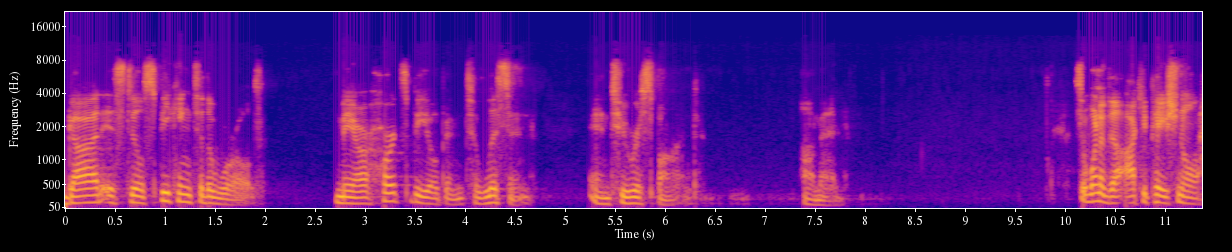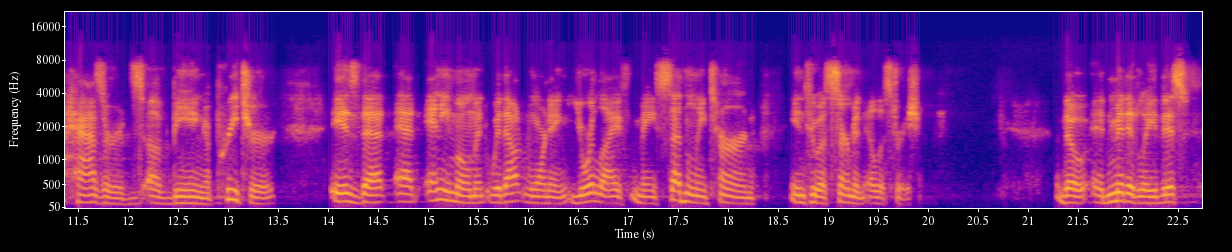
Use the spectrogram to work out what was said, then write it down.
God is still speaking to the world. May our hearts be open to listen and to respond. Amen. So, one of the occupational hazards of being a preacher is that at any moment, without warning, your life may suddenly turn into a sermon illustration. Though, admittedly, this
